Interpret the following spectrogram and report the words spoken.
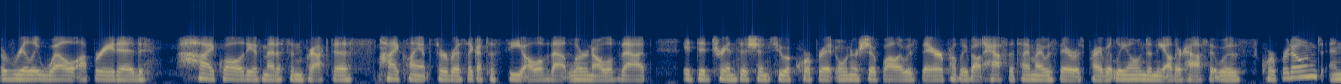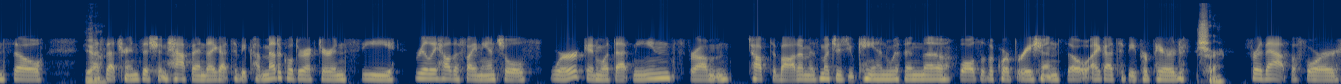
a really well operated, high quality of medicine practice, high client service. I got to see all of that, learn all of that. It did transition to a corporate ownership while I was there. Probably about half the time I was there was privately owned, and the other half it was corporate owned. And so yeah. as that transition happened, I got to become medical director and see really how the financials work and what that means from top to bottom as much as you can within the walls of a corporation. So I got to be prepared sure. for that before,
